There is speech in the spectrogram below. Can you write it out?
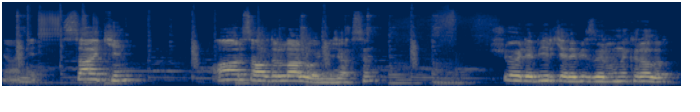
Yani sakin ağır saldırılarla oynayacaksın. Şöyle bir kere bir zırhını kıralım.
